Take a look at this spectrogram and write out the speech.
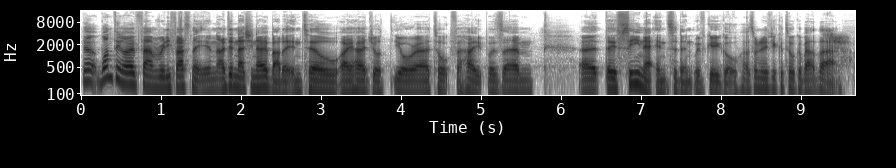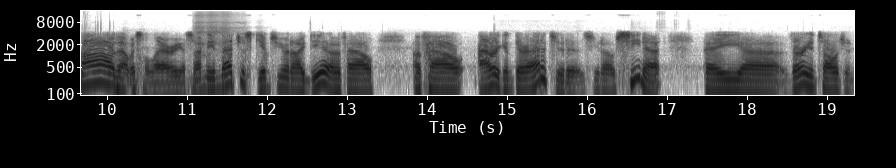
Now, one thing I found really fascinating, and I didn't actually know about it until I heard your your uh, talk for Hope, was um, uh, the CNET incident with Google. I was wondering if you could talk about that. Oh, that was hilarious. I mean, that just gives you an idea of how of how arrogant their attitude is. You know, CNET, a uh, very intelligent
